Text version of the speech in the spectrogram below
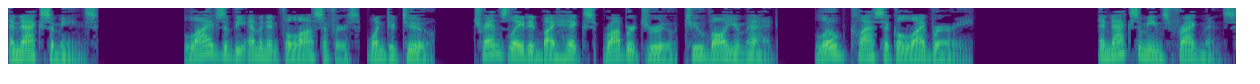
Anaximenes. Lives of the Eminent Philosophers, 1–2. Translated by Hicks, Robert Drew 2-volume ed. Loeb Classical Library. Anaximenes Fragments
